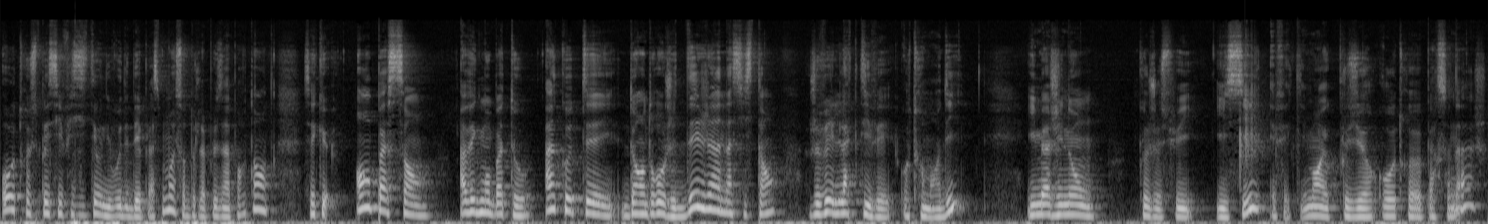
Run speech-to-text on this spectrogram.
Autre spécificité au niveau des déplacements, et sans doute la plus importante, c'est que en passant avec mon bateau à côté où j'ai déjà un assistant, je vais l'activer. Autrement dit, imaginons que je suis ici, effectivement avec plusieurs autres personnages.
